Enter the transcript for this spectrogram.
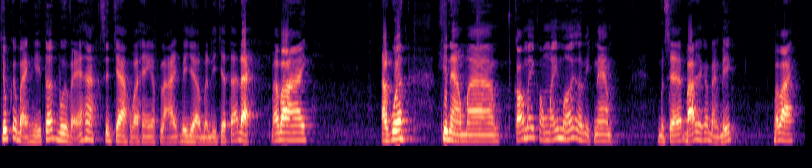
Chúc các bạn nghỉ tết vui vẻ, ha. Xin chào và hẹn gặp lại. Bây giờ mình đi chơi tết đây. Bye bye. À quên. Khi nào mà có mấy con máy mới ở việt nam, mình sẽ báo cho các bạn biết. Bye bye.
